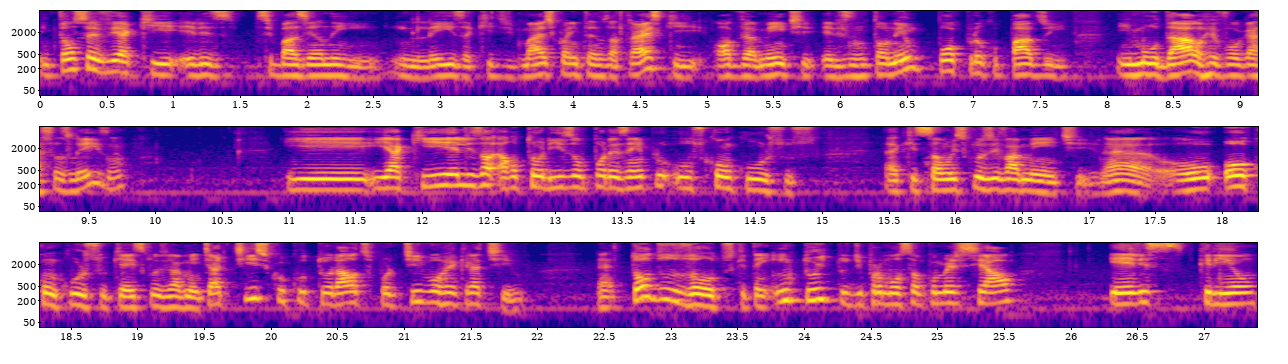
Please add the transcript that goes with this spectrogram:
Então você vê aqui eles se baseando em, em, leis aqui de mais de 40 anos atrás, que obviamente eles não estão nem um pouco preocupados em, em mudar ou revogar essas leis, né? E, e aqui eles autorizam, por exemplo, os concursos é, que são exclusivamente, né, ou o concurso que é exclusivamente artístico, cultural, desportivo ou recreativo. Né? Todos os outros que têm intuito de promoção comercial, eles criam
